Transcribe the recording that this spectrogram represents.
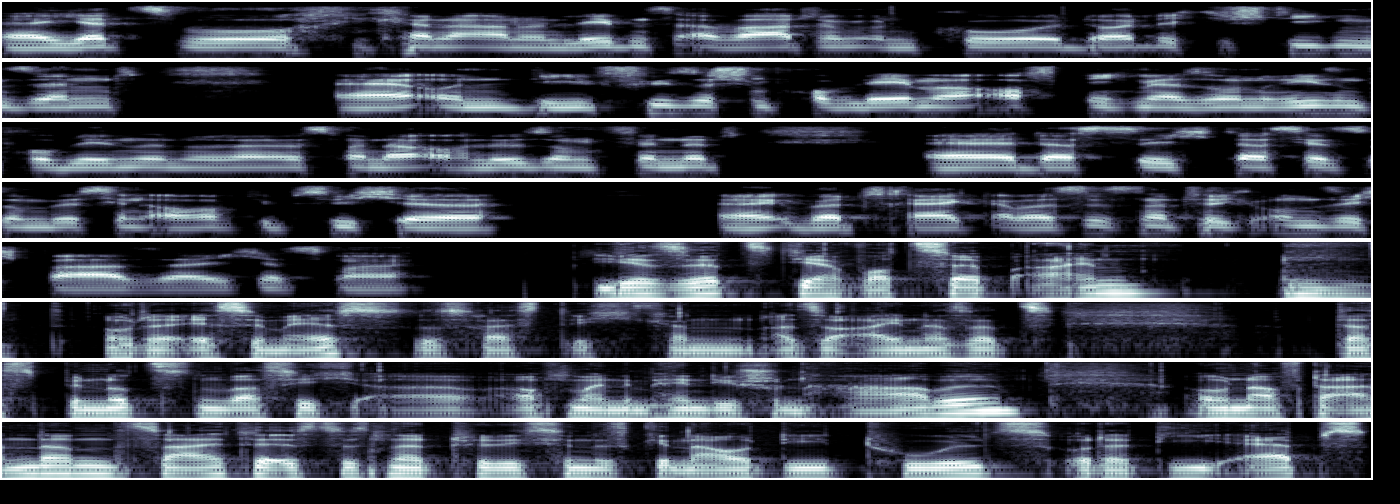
äh, jetzt, wo, keine Ahnung, Lebenserwartung und Co. deutlich gestiegen sind äh, und die physischen Probleme oft nicht mehr so ein Riesenproblem sind oder dass man da auch Lösungen findet, äh, dass sich das jetzt so ein bisschen auch auf die Psyche äh, überträgt. Aber es ist natürlich unsichtbar, sage ich jetzt mal. Ihr setzt ja WhatsApp ein oder SMS. Das heißt, ich kann also einerseits das benutzen, was ich äh, auf meinem Handy schon habe. Und auf der anderen Seite ist es natürlich, sind es genau die Tools oder die Apps,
